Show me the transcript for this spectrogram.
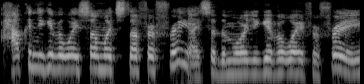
how can you give away so much stuff for free? I said, the more you give away for free,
